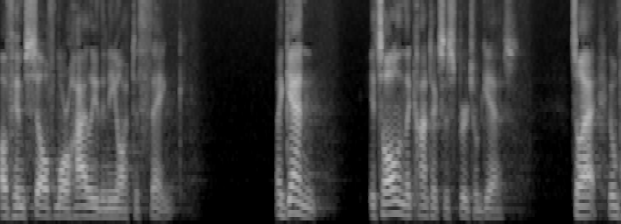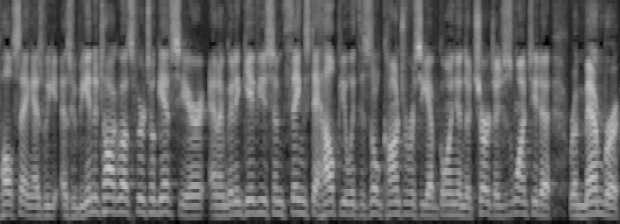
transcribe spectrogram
of himself more highly than he ought to think. Again, it's all in the context of spiritual gifts. So I, when Paul's saying, as we as we begin to talk about spiritual gifts here, and I'm going to give you some things to help you with this little controversy you have going in the church, I just want you to remember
